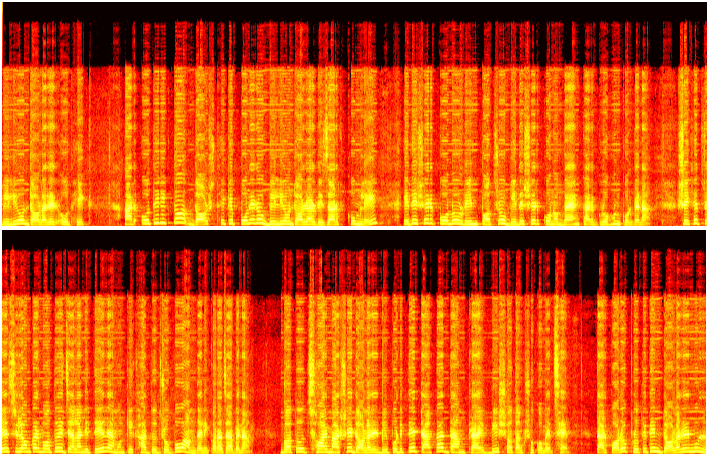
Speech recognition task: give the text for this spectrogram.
বিলিয়ন ডলারের অধিক। আর অতিরিক্ত দশ থেকে পনেরো বিলিয়ন ডলার রিজার্ভ কমলে এদেশের কোনো ঋণপত্র বিদেশের কোনো ব্যাংক আর গ্রহণ করবে না। সেক্ষেত্রে শ্রীলঙ্কার মতোই জ্বালানি তেল, এমনকি খাদ্যদ্রব্যও আমদানি করা যাবে না। গত ছয় মাসে ডলারের বিপরীতে টাকার দাম প্রায় বিশ শতাংশ কমেছে। তারপরও প্রতিদিন ডলারের মূল্য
